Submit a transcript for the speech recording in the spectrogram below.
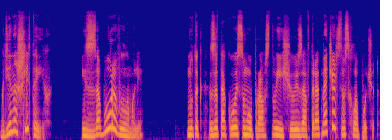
Где нашли-то их? Из забора выломали? Ну так за такое самоуправство еще и завтра от начальства схлопочут.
